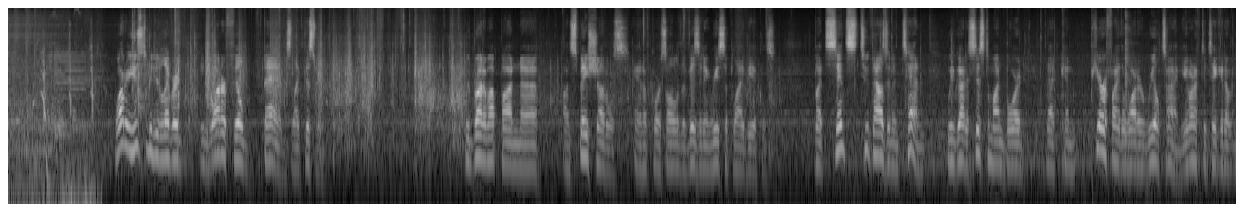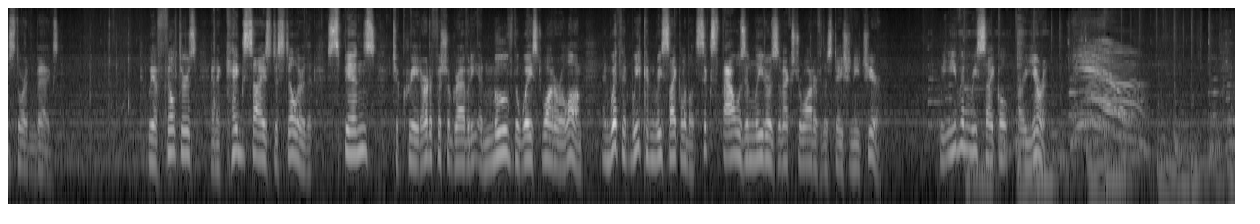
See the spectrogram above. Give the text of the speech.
Water used to be delivered in water-filled bags like this one. We brought them up on, uh, on space shuttles and of course all of the visiting resupply vehicles. But since 2010, we've got a system on board that can purify the water real time. You don't have to take it out and store it in bags. We have filters and a keg-sized distiller that spins to create artificial gravity and move the wastewater along. And with it, we can recycle about 6,000 liters of extra water for the station each year. We even recycle our urine.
